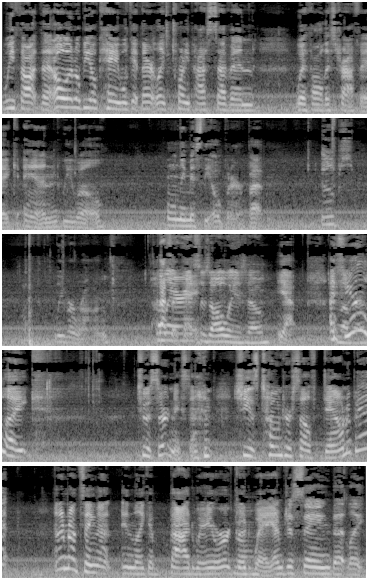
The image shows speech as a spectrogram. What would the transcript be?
we thought that, oh, it'll be okay, we'll get there at like 20 past seven with all this traffic, and we will only miss the opener, but oops. we were wrong. Hilarious okay. as always though. Yeah. I Love feel her. like, to a certain extent, she has toned herself down a bit. And I'm not saying that in like a bad way or a good No. way. I'm just saying that like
